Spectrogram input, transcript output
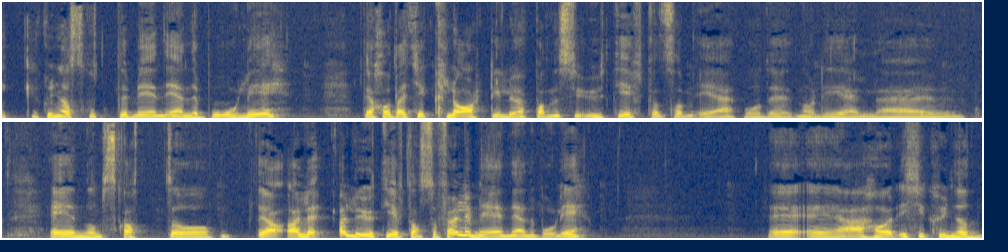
ikke kunnet sitte med en enebolig. Det hadde jeg ikke klart de løpende utgiftene som er, både når det gjelder eh, eiendomsskatt og ja, alle, alle, utgiftene som følger med en enebolig. Eh, eh, jeg har ikke kunnet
